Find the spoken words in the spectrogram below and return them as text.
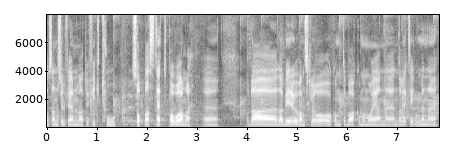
mot Sandnes Ulf igjen med at vi fikk to såpass tett på hverandre. Uh, og da, da, blir det jo vanskeligere å, å, komme tilbake, og man må gjerne endre litt ting. Men eh,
